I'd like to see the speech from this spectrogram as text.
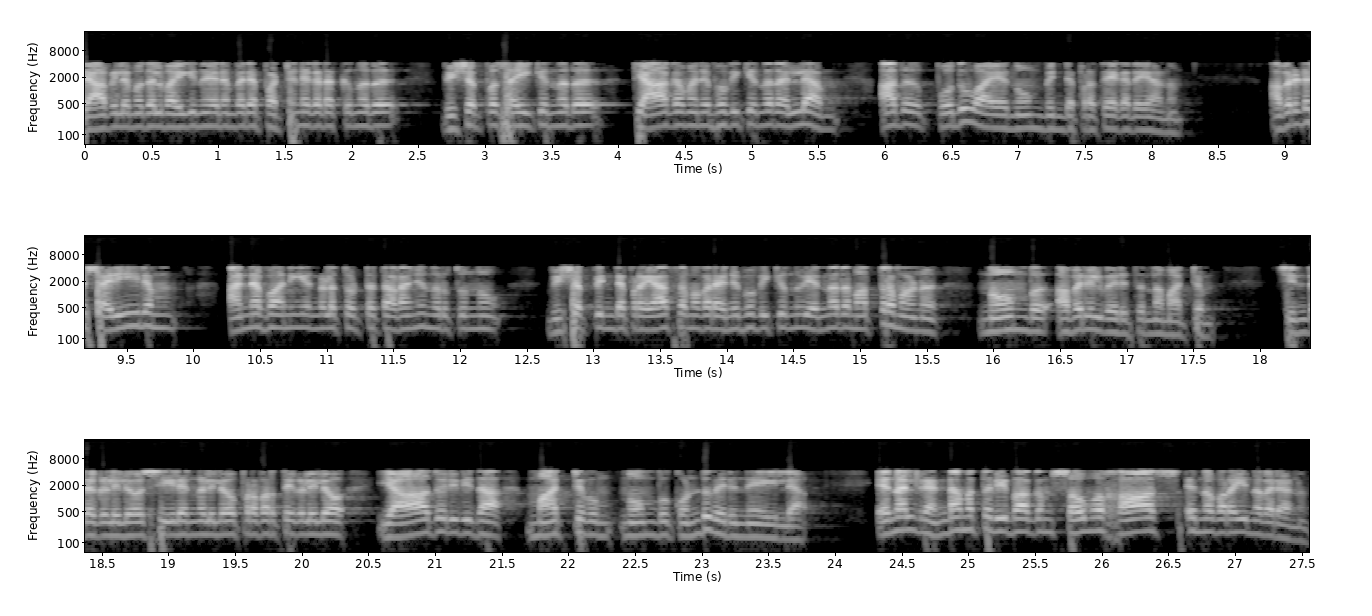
രാവിലെ മുതൽ വൈകുന്നേരം വരെ പട്ടിണി കിടക്കുന്നത് വിശപ്പ് സഹിക്കുന്നത് ത്യാഗം അനുഭവിക്കുന്നതെല്ലാം അത് പൊതുവായ നോമ്പിന്റെ പ്രത്യേകതയാണ്. അവരുടെ ശരീരം അന്നപാനീയങ്ങളെ തൊട്ട് തടഞ്ഞു നിർത്തുന്നു വിശപ്പിന്റെ പ്രയാസം അവർ അനുഭവിക്കുന്നു എന്നത് മാത്രമാണ് നോമ്പ് അവരിൽ വരുത്തുന്ന മാറ്റം. ചിന്തകളിലോ ശീലങ്ങളിലോ പ്രവർത്തികളിലോ യാതൊരുവിധ മാറ്റവും നോമ്പ് കൊണ്ടുവരുന്നേയില്ല. എന്നാൽ രണ്ടാമത്തെ വിഭാഗം സൗമ ഖാസ് എന്ന് പറയുന്നവരാണ്.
